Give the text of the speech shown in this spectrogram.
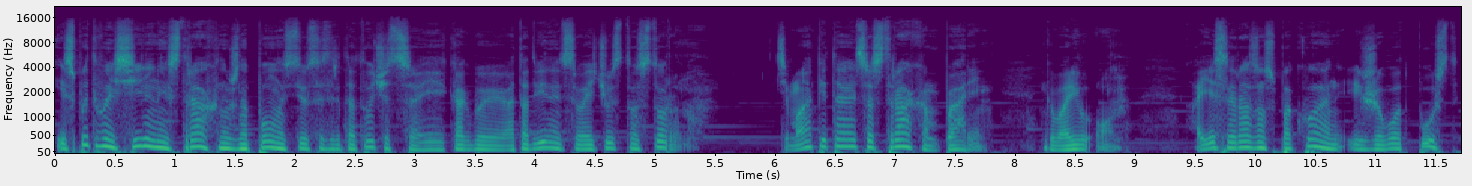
Испытывая сильный страх, нужно полностью сосредоточиться и как бы отодвинуть свои чувства в сторону. «Тьма питается страхом, парень», — говорил он. «А если разум спокоен и живот пуст,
